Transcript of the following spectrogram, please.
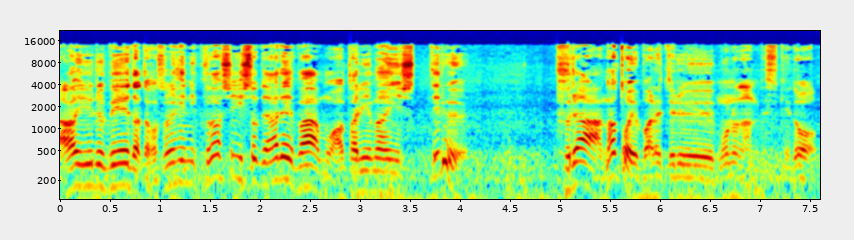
ー、アーユルベーダとかその辺に詳しい人であれば、もう当たり前に知ってる、プラーナと呼ばれてるものなんですけど、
